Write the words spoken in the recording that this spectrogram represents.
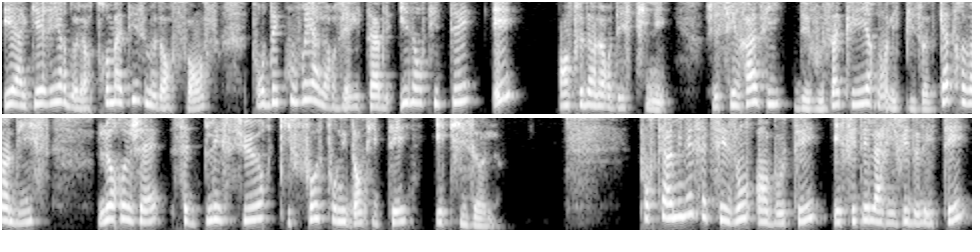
et à guérir de leur traumatisme d'enfance pour découvrir leur véritable identité et entrer dans leur destinée. Je suis ravie de vous accueillir dans l'épisode 90, le rejet, cette blessure qui fausse ton identité et t'isole. Pour terminer cette saison en beauté et fêter l'arrivée de l'été,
